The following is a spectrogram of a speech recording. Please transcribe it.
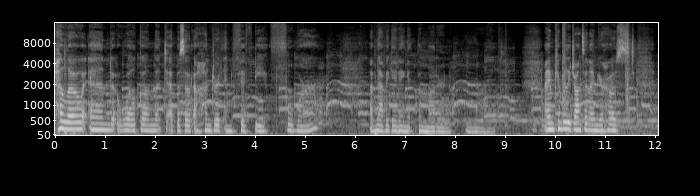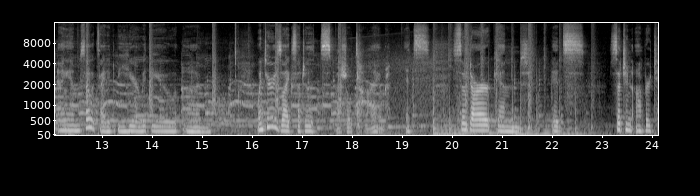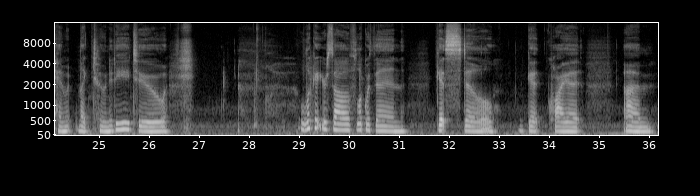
Hello and welcome to episode 154 of Navigating the Modern World. I am Kimberly Johnson, I'm your host. I am so excited to be here with you. Um, winter is like such a special time. It's so dark and it's such an opportunity like to look at yourself, look within, get still, get quiet, um,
